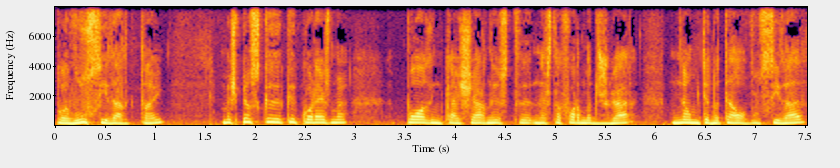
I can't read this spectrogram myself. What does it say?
pela velocidade que tem, mas penso que, que Quaresma pode encaixar neste, nesta forma de jogar, não metendo a tal velocidade,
